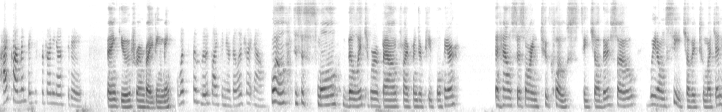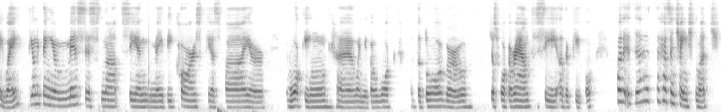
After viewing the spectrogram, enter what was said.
Hi, Carmen. Thanks for joining us today. Thank you for inviting me. What's the mood like in your village right now? Well, this is a small village. We're about 500 people here. The houses aren't too close to each other, so we don't see each other too much anyway. The only thing you miss is not seeing maybe cars pass by or walking uh, when you go walk the dog or just walk around to see other people. But it, uh, it hasn't changed much.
